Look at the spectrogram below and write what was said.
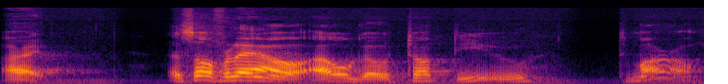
All right. That's all for now. I will go talk to you tomorrow.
